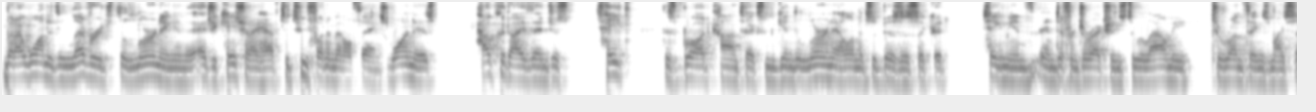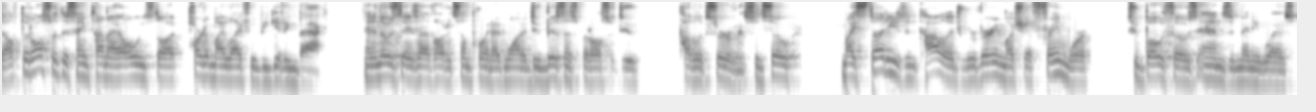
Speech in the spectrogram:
but I wanted to leverage the learning and the education I have to two fundamental things. One is how could I then just take this broad context and begin to learn elements of business that could take me in, in different directions to allow me to run things myself. But also at the same time, I always thought part of my life would be giving back. And in those days, I thought at some point I'd want to do business, but also do public service. And so my studies in college were very much a framework to both those ends in many ways.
